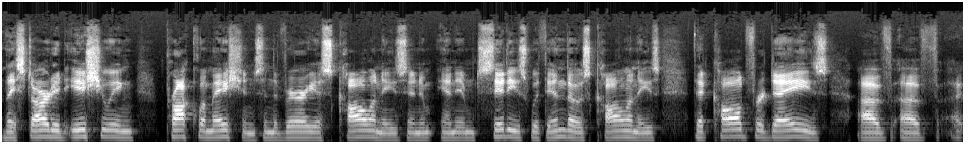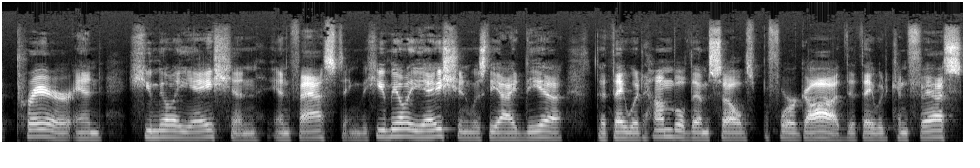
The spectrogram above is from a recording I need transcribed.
they started issuing proclamations in the various colonies and, and in cities within those colonies that called for days of, of uh, prayer and humiliation and fasting. The humiliation was the idea that they would humble themselves before God, that they would confess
